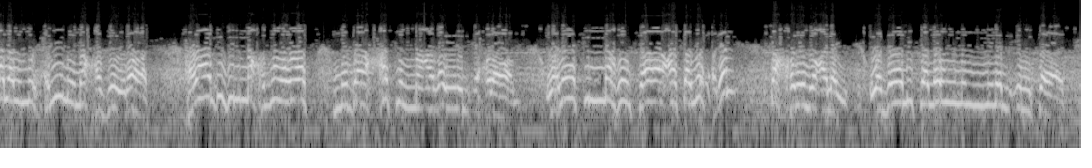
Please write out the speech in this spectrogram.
على المحرم محظورات. هذه المحظورات مباحة مع غير الإحرام. ولكنه ساعة يحرم تحرم عليه. وذلك نوم من الإمساك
